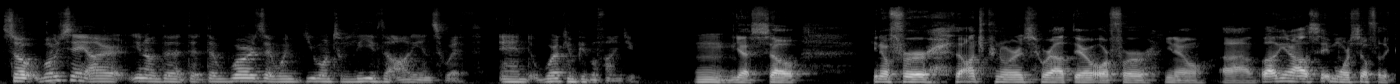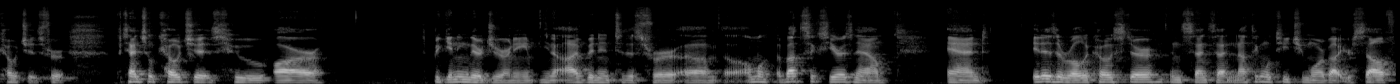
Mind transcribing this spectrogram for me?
So what would you say are, you know, the, the, the words that when you want to leave the audience with and where can people find you? Mm, yes. So, you know, for the entrepreneurs who are out there, or for you know, uh, well, you know, I'll say more so for the coaches, for potential coaches who are beginning their journey. You know, I've been into this for um, almost about six years now, and it is a roller coaster in the sense that nothing will teach you more about yourself.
